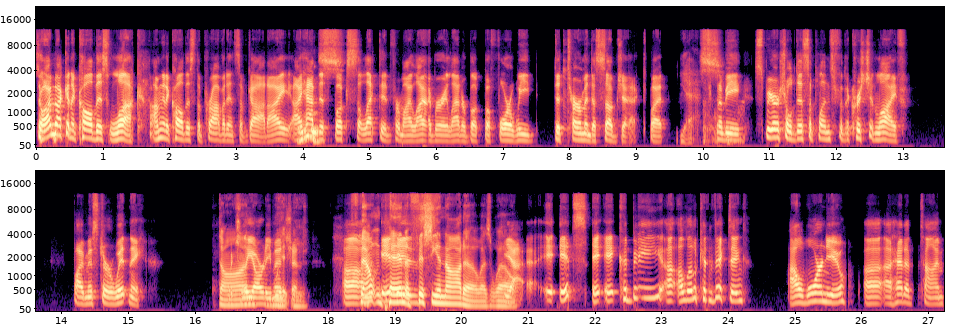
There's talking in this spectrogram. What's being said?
So I'm not going to call this luck. I'm going to call this the providence of God. I I had this book selected for my library ladder book before we determined a subject, but Yes. It's going to be Spiritual Disciplines for the Christian Life by Mr. Whitney, Don which Lee already Whitney. mentioned. Um, Fountain pen is, aficionado as well. Yeah, it, it's it, it could be a, a, little convicting. I'll warn you uh, ahead of time,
